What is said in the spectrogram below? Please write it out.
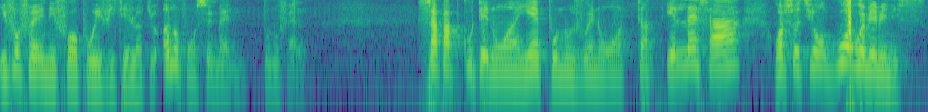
Il faut faire un effort pour éviter l'autre. On nous prend une semaine pour nous faire. Ça pas coûter nous rien pour nous jouer nous entente. Et là, ça, on va sortir un gros Premier ministre.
